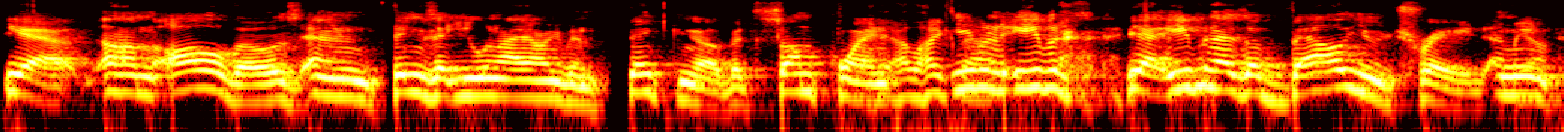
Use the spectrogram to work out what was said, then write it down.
Yeah, um, all of those and things that you and I aren't even thinking of at some point. Yeah, I like even even yeah, even as a value trade. I mean. Yeah.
